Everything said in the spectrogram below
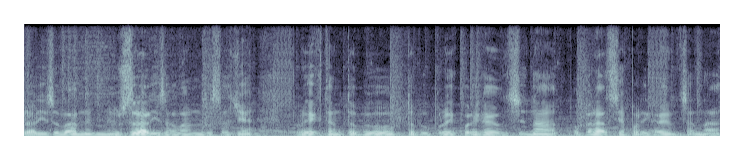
realizowanym, już zrealizowanym w zasadzie projektem, to był, to był projekt polegający na, operacja polegająca na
